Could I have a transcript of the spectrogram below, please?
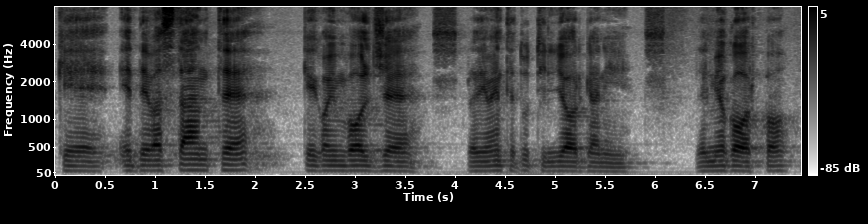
che è devastante, che coinvolge praticamente tutti gli organi del mio corpo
